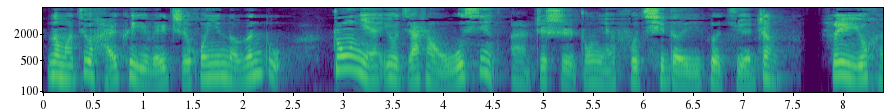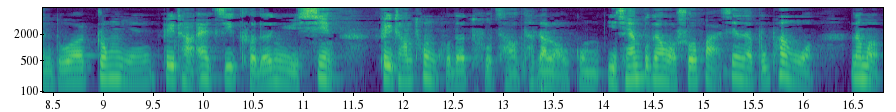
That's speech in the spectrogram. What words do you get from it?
那么就还可以维持婚姻的温度。中年又加上无性啊，这是中年夫妻的一个绝症。所以有很多中年非常爱饥渴的女性，非常痛苦的吐槽她的老公以前不跟我说话，现在不碰我。那么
